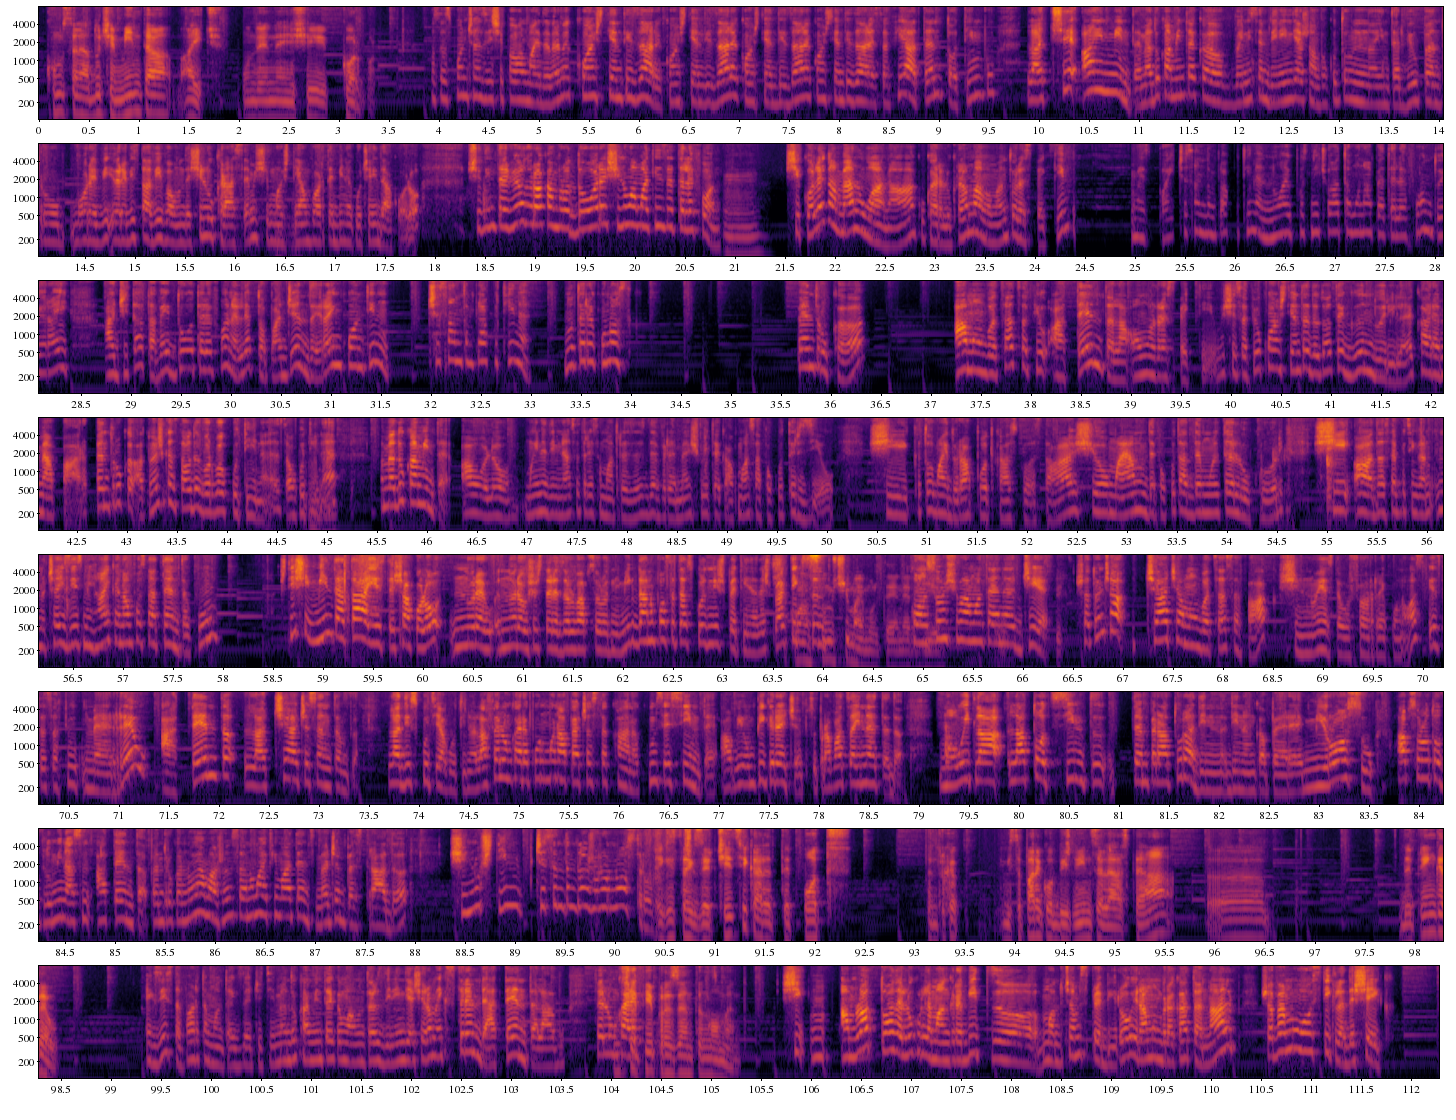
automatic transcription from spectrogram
Cum să ne aducem mintea aici, unde ne și corpul? O să spun ce a zis și Paul mai devreme, conștientizare, conștientizare, conștientizare, conștientizare, să fii atent tot timpul la ce ai în minte. Mi-aduc aminte că venisem din India și am făcut un interviu pentru o revi- revista Viva, unde și lucrasem și mă știam foarte bine cu cei de acolo. Și din interviu a durat cam vreo două ore și nu m-am atins de telefon. Mm. Și colega mea, Luana, cu care lucram la momentul respectiv, mi-a zis, băi, ce s-a întâmplat cu tine? Nu ai pus niciodată mâna pe telefon, tu erai agitat, aveai două telefoane, laptop, agenda, erai în continuu. Ce s-a întâmplat cu tine? Nu te recunosc. Pentru că am învățat să fiu atentă la omul respectiv și să fiu conștientă de toate gândurile care mi-apar, pentru că atunci când stau de vorbă cu tine sau cu tine, mm-hmm. îmi aduc aminte, aoleo, mâine dimineață trebuie să mă trezesc de vreme și uite că acum s-a făcut târziu și cât o mai dura podcastul ăsta și eu mai am de făcut de multe lucruri și, a, dar stai puțin, că, ce ai zis, Mihai, că n-am fost atentă, cum? Știi, și mintea ta este și acolo, nu, reu- nu reușește să rezolve absolut nimic, dar nu poți să te asculti nici pe tine. Deci, practic, consum sunt, și mai multă energie. Consum și mai multă energie. Și atunci, ceea ce am învățat să fac, și nu este ușor recunosc, este să fiu mereu atentă la ceea ce se întâmplă. La discuția cu tine, la felul în care pun mâna pe această cană, cum se simte, e un pic rece, suprafața e netedă. Mă uit la, la tot, simt temperatura din, din încăpere, mirosul, absolut tot, lumina, sunt atentă. Pentru că noi am ajuns să nu mai fim atenți. Mergem pe stradă și nu știm ce se întâmplă în jurul nostru. Există exerciții care te pot, pentru că mi se pare că obișnuințele astea uh, deprind greu. Există foarte multe exerciții. Mi-aduc aminte că m-am întors din India și eram extrem de atentă la felul Cum în care... să fii prezent în moment. Și am luat toate lucrurile, m-am grăbit, uh, mă duceam spre birou, eram îmbrăcată în alb și aveam o sticlă de shake.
